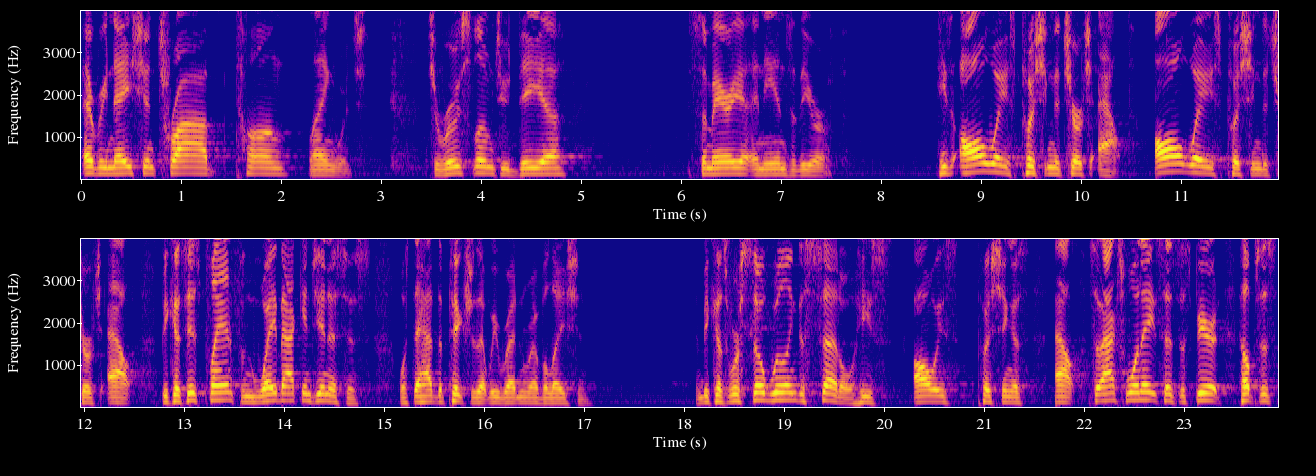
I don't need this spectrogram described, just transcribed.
Every nation, tribe, tongue, language. Jerusalem, Judea, Samaria, and the ends of the earth. He's always pushing the church out, always pushing the church out, because his plan from way back in Genesis was to have the picture that we read in Revelation. And because we're so willing to settle, he's always pushing us out. So Acts 1 8 says the Spirit helps us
